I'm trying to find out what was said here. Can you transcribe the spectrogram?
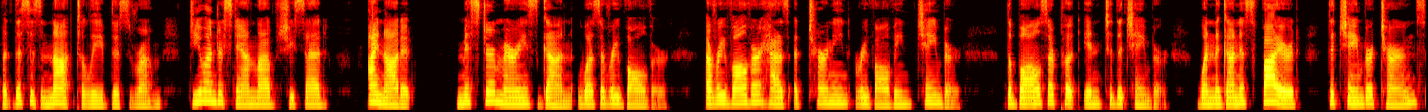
but this is not to leave this room. Do you understand, love? she said. I nodded. Mr. Murray's gun was a revolver. A revolver has a turning revolving chamber. The balls are put into the chamber. When the gun is fired, the chamber turns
